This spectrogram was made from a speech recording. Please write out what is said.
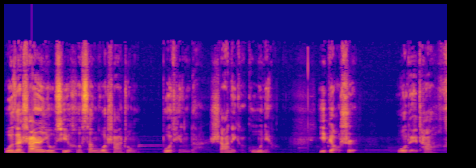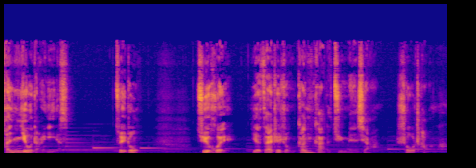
我在杀人游戏和三国杀中不停地杀那个姑娘，以表示我对她很有点意思。最终，聚会。也在这种尴尬的局面下收场了。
